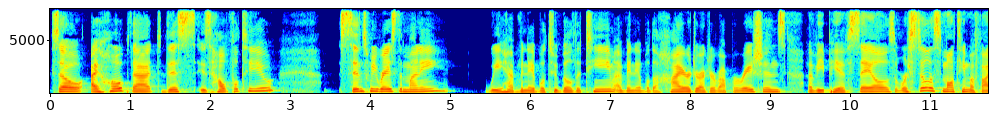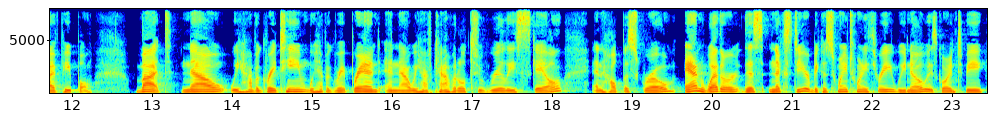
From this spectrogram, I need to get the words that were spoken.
So I hope that this is helpful to you. Since we raised the money, we have been able to build a team. I've been able to hire director of operations, a VP of sales. We're still a small team of five people. But now we have a great team, we have a great brand, and now we have capital to really scale and help us grow and weather this next year because 2023 we know is going to be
